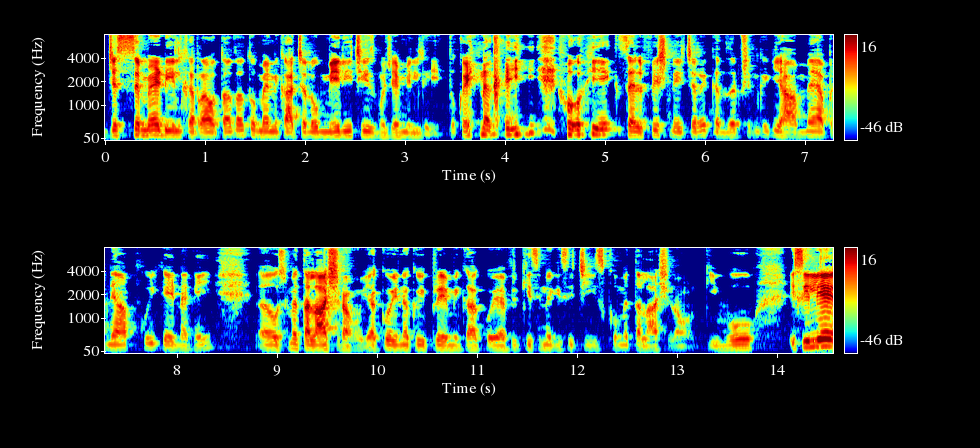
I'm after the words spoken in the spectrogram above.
जिससे मैं डील कर रहा होता था तो मैंने कहा चलो मेरी चीज़ मुझे मिल गई। तो कहीं ना कहीं वो भी एक सेल्फिश नेचर है कंजप्शन का कि हाँ मैं अपने आप को ही कहीं ना कहीं उसमें तलाश रहा हूँ या कोई ना कोई प्रेमिका को या फिर किसी ना किसी चीज़ को मैं तलाश रहा हूँ कि वो इसीलिए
